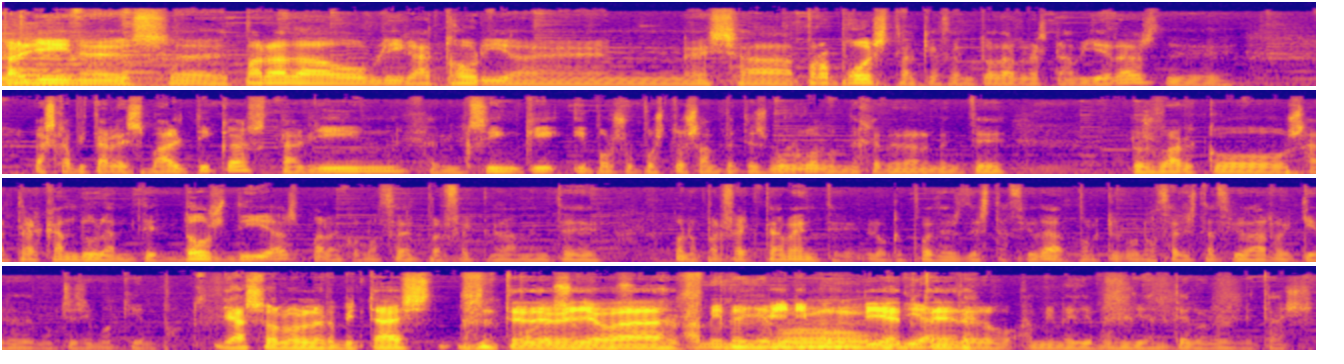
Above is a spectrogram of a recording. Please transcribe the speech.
Tallinn es eh, parada obligatoria en esa propuesta que hacen todas las navieras de las capitales bálticas, Tallinn, Helsinki y por supuesto San Petersburgo, donde generalmente los barcos atracan durante dos días para conocer perfectamente bueno, perfectamente lo que puedes de esta ciudad, porque conocer esta ciudad requiere de muchísimo tiempo. Ya solo el Hermitage te debe llevar a mí me mínimo un día, entero. A mí me lleva un día entero el Hermitage.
